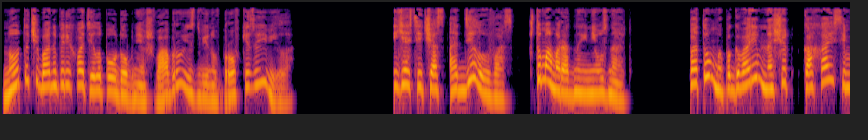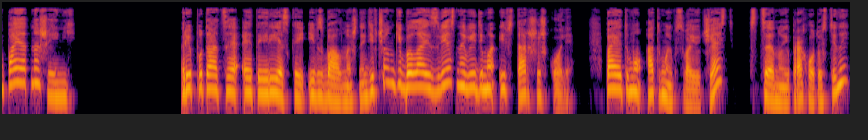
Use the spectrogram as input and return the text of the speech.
Но Тачибана перехватила поудобнее швабру и, сдвинув бровки, заявила. «Я сейчас отделаю вас, что мамы родные не узнают. Потом мы поговорим насчет Каха и Симпай отношений». Репутация этой резкой и взбалмошной девчонки была известна, видимо, и в старшей школе. Поэтому, отмыв свою часть, сцену и проход у стены,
